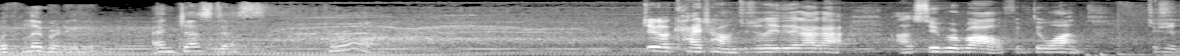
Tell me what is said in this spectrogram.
with liberty and justice for all. 这个开场就是 Lady Gaga 啊，Super Bowl Fifty One， 就是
